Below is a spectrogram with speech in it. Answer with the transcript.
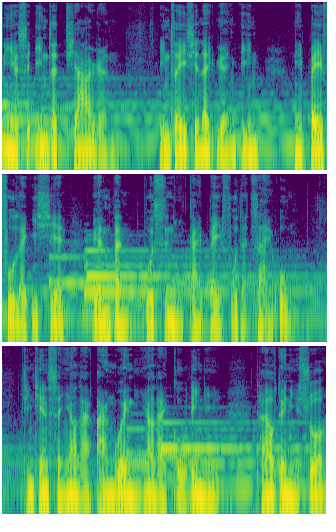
你也是因着家人，因着一些的原因，你背负了一些原本不是你该背负的债务。今天神要来安慰你，要来鼓励你，他要对你说：“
